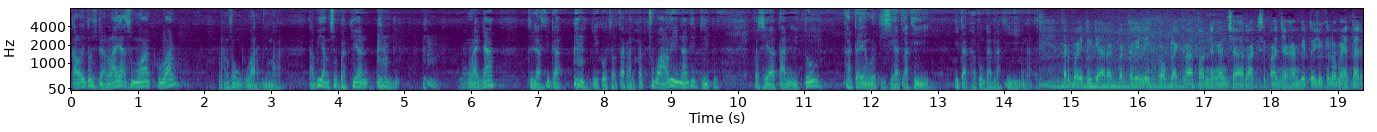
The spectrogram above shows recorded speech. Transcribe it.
kalau itu sudah layak semua keluar langsung keluar lima. Tapi yang sebagian yang lainnya jelas tidak diikutsertakan kecuali nanti di kesehatan itu ada yang lebih sehat lagi kita gabungkan lagi. Kerbau itu diarak berkeliling komplek keraton dengan jarak sepanjang hampir 7 km.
